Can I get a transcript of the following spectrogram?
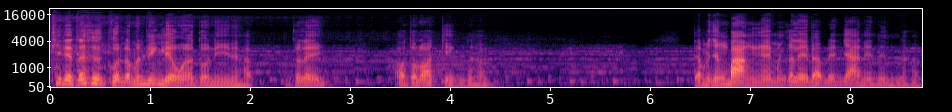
ทีเด็ดก็คือกดแล้วมันวิ่งเร็วกว่าตัวนี้นะครับ ก็เลยเอาตัวรอดเก่งนะครับ แต่มันยังบางยังไงมันก็เลยแบบเล่นยากนิดนึงนะครับ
